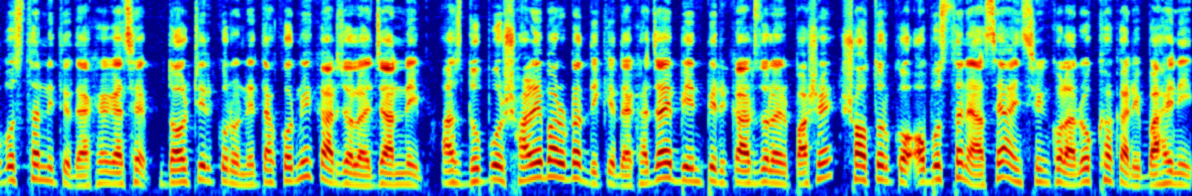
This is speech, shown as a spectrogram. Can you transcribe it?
অবস্থান নিতে দেখা গেছে। দলটির কোনো নেতাকর্মী কার্যালয়ে যাননি। আজ দুপুর সাড়ে বারোটার দিকে দেখা যায়, বিএনপির কার্যালয়ের পাশে সতর্ক অবস্থানে আছে আইনশৃঙ্খলা রক্ষাকারী বাহিনী।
